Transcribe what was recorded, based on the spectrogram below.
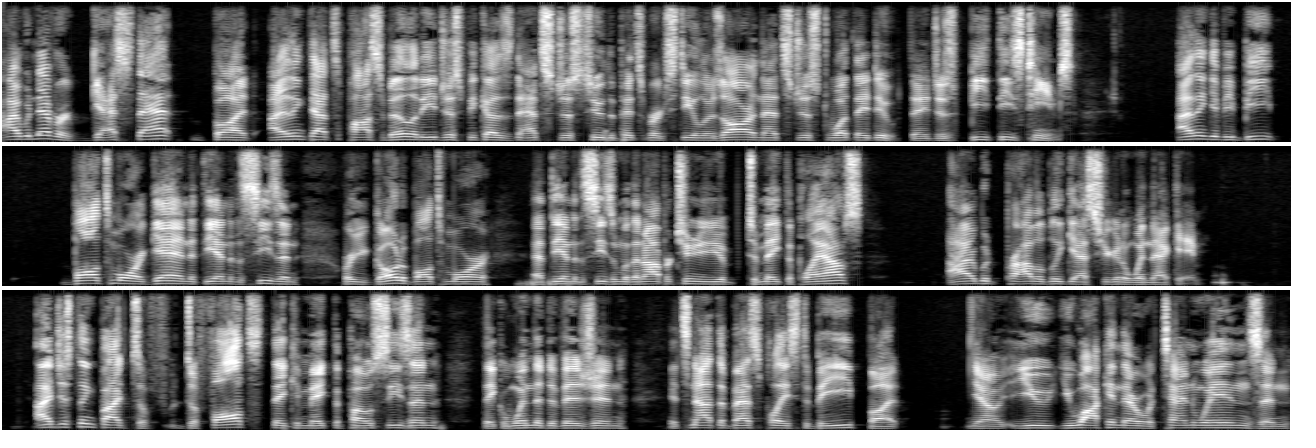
I would never guess that, but I think that's a possibility just because that's just who the Pittsburgh Steelers are and that's just what they do. They just beat these teams. I think if you beat Baltimore again at the end of the season or you go to Baltimore at the end of the season with an opportunity to, to make the playoffs, I would probably guess you're going to win that game. I just think by def- default, they can make the postseason. They can win the division. It's not the best place to be, but you know, you you walk in there with ten wins and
